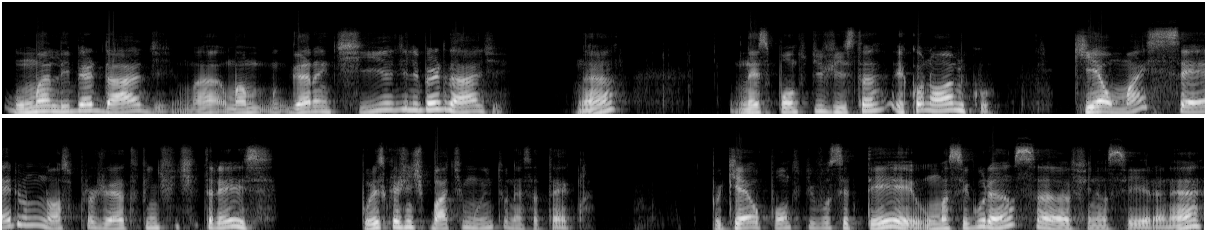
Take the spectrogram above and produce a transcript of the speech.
uma liberdade, uma, uma garantia de liberdade, né? nesse ponto de vista econômico, que é o mais sério no nosso projeto 2023. Por isso que a gente bate muito nessa tecla. Porque é o ponto de você ter uma segurança financeira, né?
